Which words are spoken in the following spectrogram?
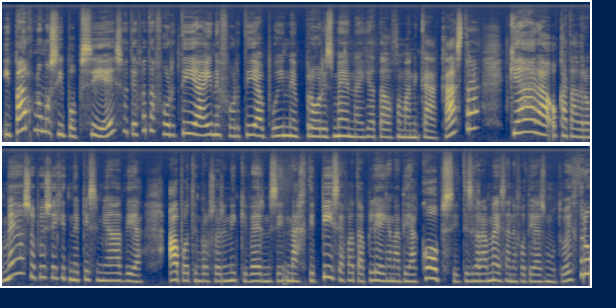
Υπάρχουν όμως υποψίες ότι αυτά τα φορτία είναι φορτία που είναι προορισμένα για τα Οθωμανικά κάστρα και άρα ο καταδρομέας, ο οποίος έχει την επίσημη άδεια από την προσωρινή κυβέρνηση να χτυπήσει αυτά τα πλοία για να διακόψει τις γραμμές ανεφοδιασμού του εχθρού,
